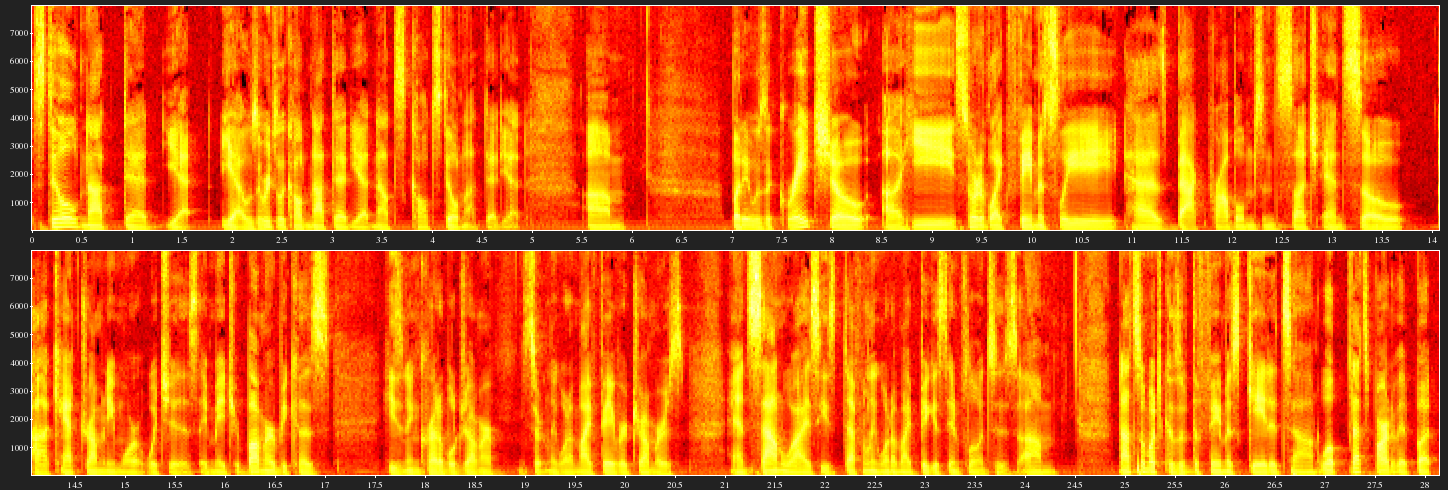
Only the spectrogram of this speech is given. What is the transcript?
still not dead yet. Yeah, it was originally called Not Dead Yet. Now it's called Still Not Dead Yet. Um, but it was a great show. Uh, he sort of like famously has back problems and such, and so uh, can't drum anymore, which is a major bummer because he's an incredible drummer. He's certainly one of my favorite drummers, and sound wise, he's definitely one of my biggest influences. Um, not so much because of the famous gated sound. Well, that's part of it, but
